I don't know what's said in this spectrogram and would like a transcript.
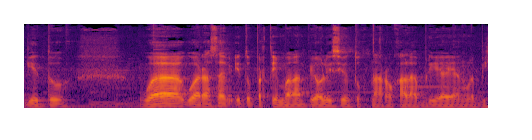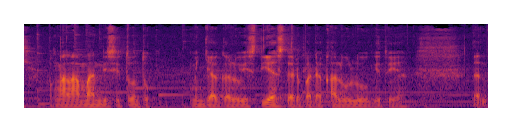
gitu. Gua gua rasa itu pertimbangan Pioli sih untuk naruh Calabria yang lebih pengalaman di situ untuk menjaga Luis Diaz daripada Kalulu gitu ya. Dan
